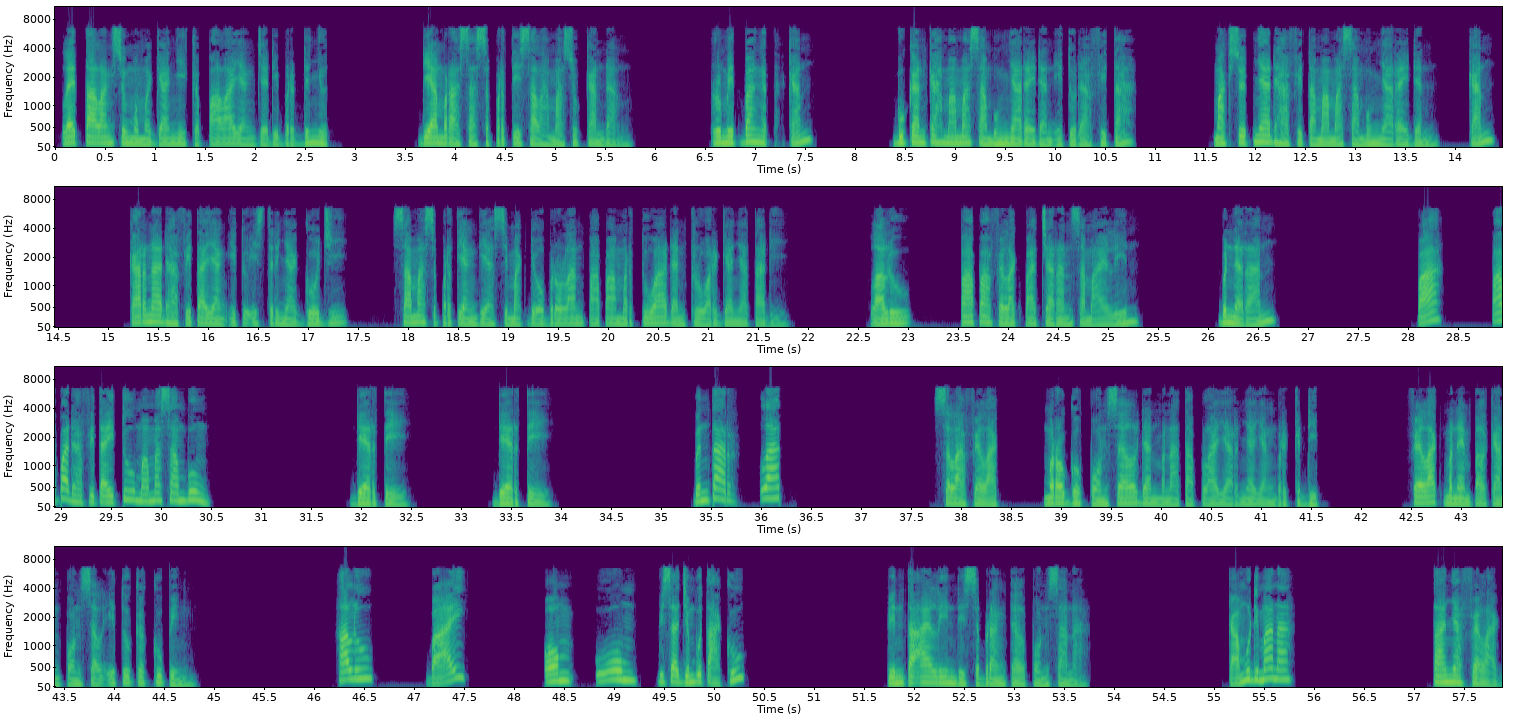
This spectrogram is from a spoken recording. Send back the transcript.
Leta langsung memegangi kepala yang jadi berdenyut. Dia merasa seperti salah masuk kandang. Rumit banget, kan? Bukankah mama sambungnya Raiden itu Davita? Maksudnya Davita mama sambungnya Raiden, kan? Karena Davita yang itu istrinya Goji, sama seperti yang dia simak di obrolan papa mertua dan keluarganya tadi. Lalu, papa Velak pacaran sama Eileen? Beneran? Pa, papa Davita itu mama sambung. Derti. Derti. Bentar, Lat. Selah Velak, merogoh ponsel dan menatap layarnya yang berkedip. Velak menempelkan ponsel itu ke kuping. Halo, bye. Om, Um, bisa jemput aku? Pinta Aileen di seberang telepon sana. Kamu di mana? Tanya Velag.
